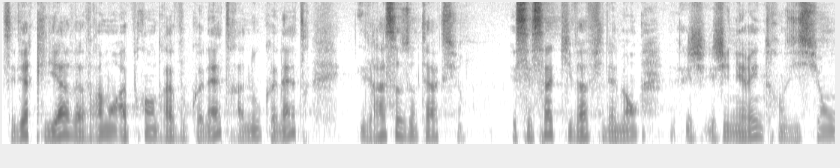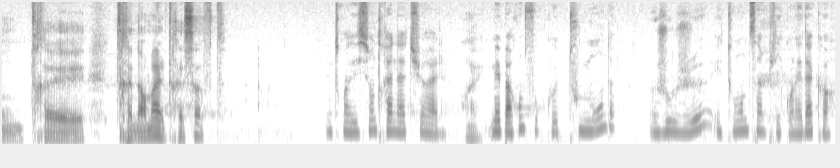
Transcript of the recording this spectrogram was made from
C'est-à-dire que l'IA va vraiment apprendre à vous connaître, à nous connaître, grâce aux interactions. Et c'est ça qui va finalement générer une transition très, très normale, très soft. Une transition très naturelle. Mais par contre, il faut que tout le monde joue le jeu et tout le monde s'implique, on est d'accord?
